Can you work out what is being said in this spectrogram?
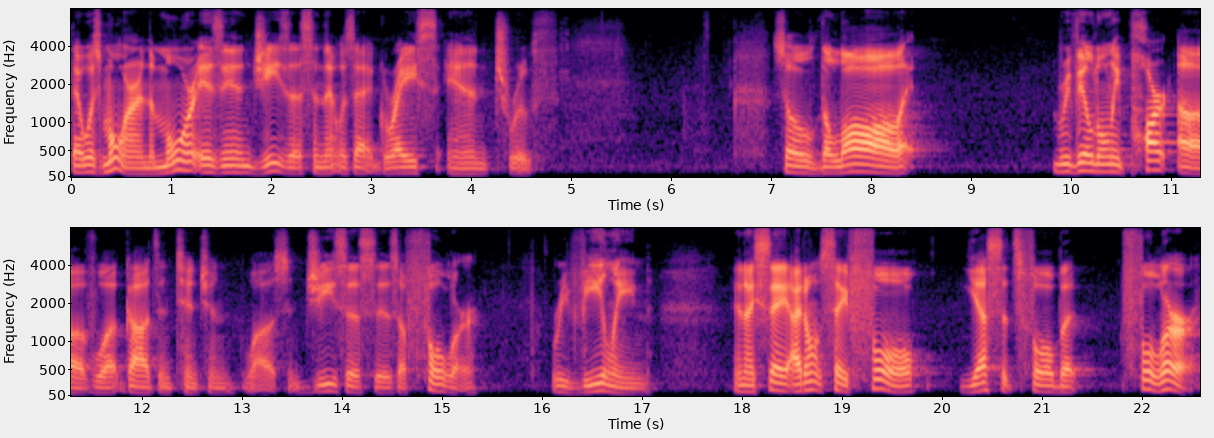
There was more, and the more is in Jesus, and that was that grace and truth. So the law revealed only part of what God's intention was. And Jesus is a fuller, revealing. And I say, I don't say full. Yes, it's full, but fuller.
